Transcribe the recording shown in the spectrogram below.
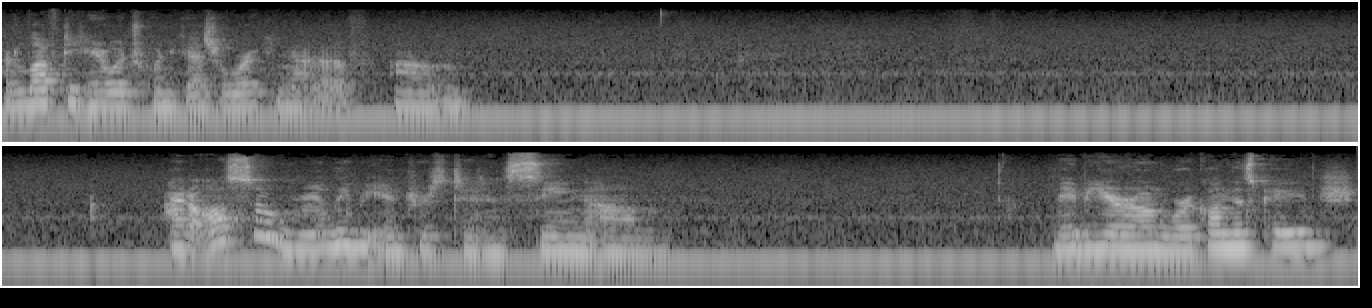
I'd love to hear which one you guys are working out of. Um, I'd also really be interested in seeing um, maybe your own work on this page.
